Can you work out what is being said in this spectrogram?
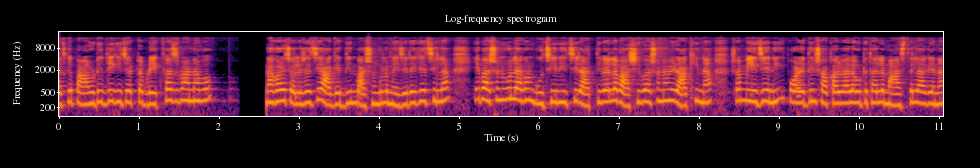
আজকে পাউরুটি দিয়ে কিছু একটা ব্রেকফাস্ট বানাবো। রান্নাঘরে চলে এসেছি। আগের দিন বাসনগুলো মেজে রেখেছিলাম। এই বাসনগুলো এখন গুছিয়ে নিচ্ছি। রাত্রিবেলা বাসি বাসন আমি রাখি না। সব মেজে নিই। পরের দিন সকালবেলা উঠে তাহলে মাজতে লাগে না।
